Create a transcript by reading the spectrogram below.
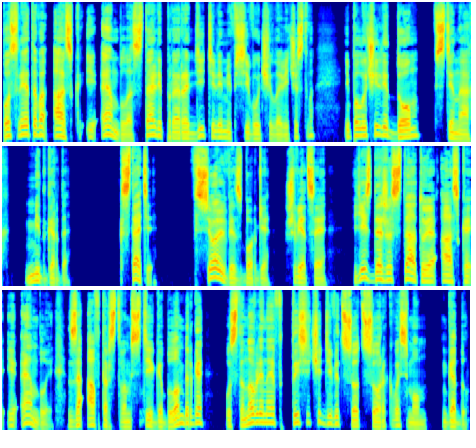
После этого Аск и Эмбла стали прародителями всего человечества и получили дом в стенах Мидгарда. Кстати, в Сёльвесборге, Швеция, есть даже статуя Аска и Эмблы за авторством Стига Бломберга, установленная в 1948 году.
